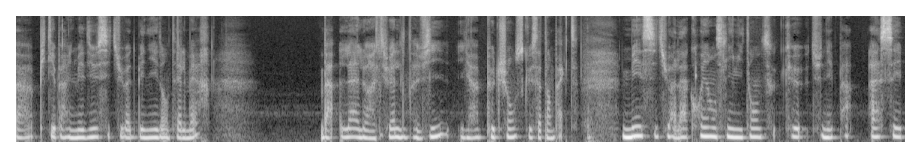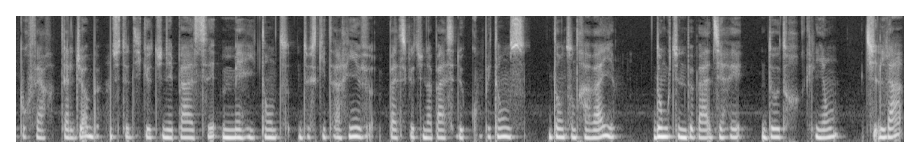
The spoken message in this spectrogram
euh, piquer par une méduse si tu vas te baigner dans telle mer, bah là, à l'heure actuelle, dans ta vie, il y a peu de chances que ça t'impacte. Mais si tu as la croyance limitante que tu n'es pas assez pour faire tel job, tu te dis que tu n'es pas assez méritante de ce qui t'arrive parce que tu n'as pas assez de compétences dans ton travail, donc tu ne peux pas attirer d'autres clients. Là,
